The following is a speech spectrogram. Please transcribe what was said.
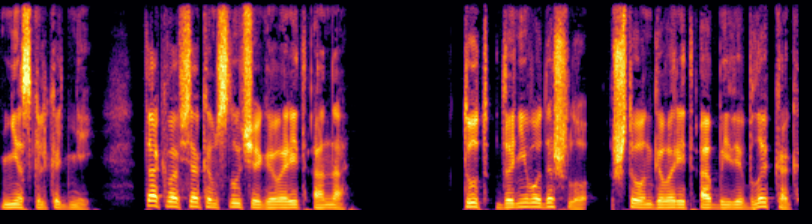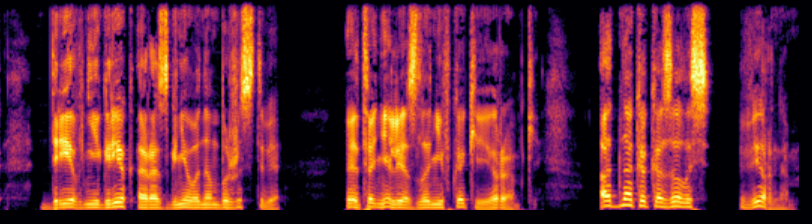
несколько дней. Так, во всяком случае, говорит она. Тут до него дошло, что он говорит об Иве Блэк как древний грек о разгневанном божестве. Это не лезло ни в какие рамки. Однако казалось верным.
